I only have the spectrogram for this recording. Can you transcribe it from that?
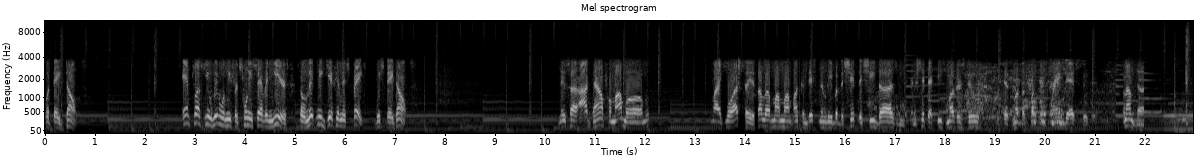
but they don't. And plus, you living with me for 27 years, so let me give him his space, which they don't. they uh, say, I down for my mom. Like, boy, I say this. I love my mom unconditionally, but the shit that she does and the shit that these mothers do is just motherfucking brain dead stupid. And I'm done.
